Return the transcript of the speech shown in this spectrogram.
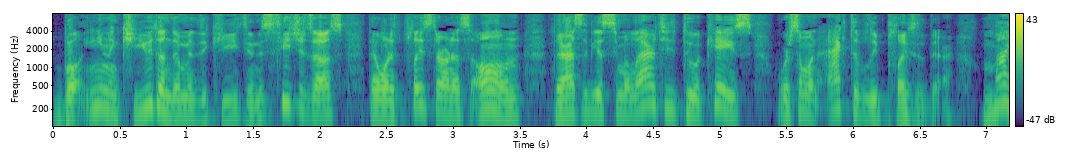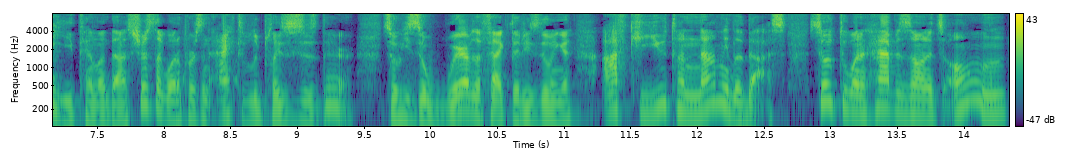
Ba'in and kiyutan kiyutan. This teaches us that when it's placed there on its own, there has to be a similarity to a case where someone actively places it there. Ma'yiten ladas, just like when a person actively places it there. So he's aware of the fact that he's doing it. Af kiyutan nami ladas. So to when it happens on its own,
